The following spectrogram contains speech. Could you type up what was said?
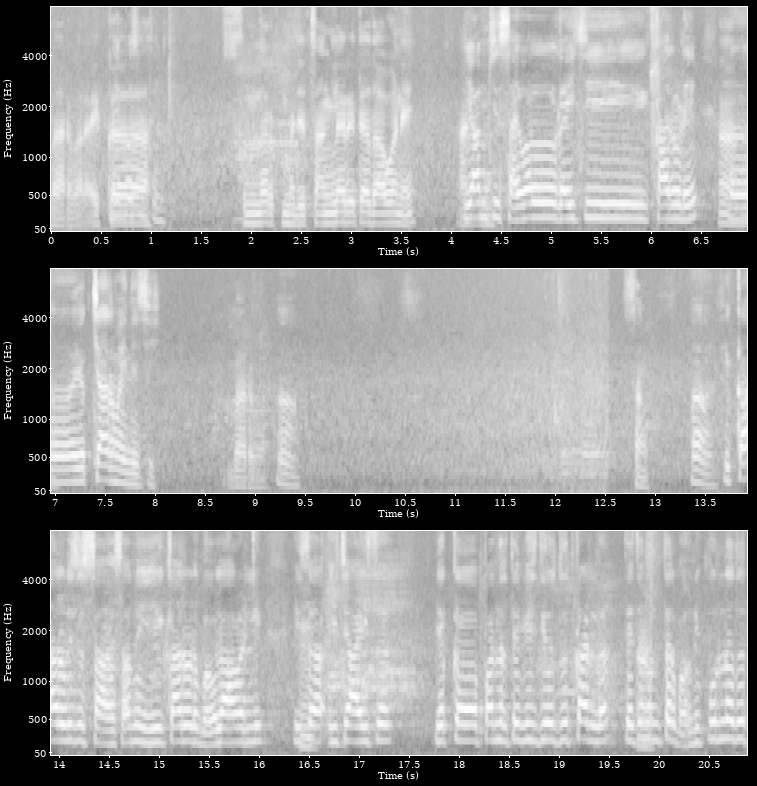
बरं बरं. एक अं. सुंदर म्हणजे चांगल्यारीत्या दावण आहे. ही आमची सायवाल गाईची कारोड आहे अं, एक चार महिन्याची. बरं बरं. हां. सांग. हां ही कारोडीचं सा सानू ही कारोड भाऊला आवडली. हिचं हिच्या आईचं एक पंधरा ते वीस दिवस दूध काढलं. त्याच्यानंतर भाऊनी पूर्ण दूध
